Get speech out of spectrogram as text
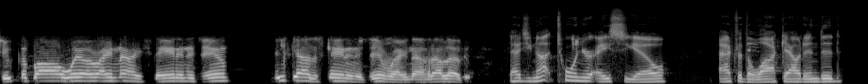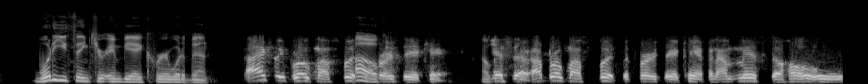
shooting the ball well right now. He's staying in the gym. These guys are staying in the gym right now, and I love it. Had you not torn your ACL after the lockout ended, what do you think your NBA career would have been? I actually broke my foot Oh, the okay. first day of camp. Okay. Yes, sir. I broke my foot the first day of camp, and I missed the whole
